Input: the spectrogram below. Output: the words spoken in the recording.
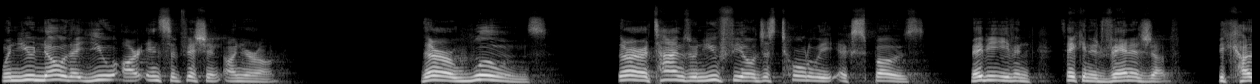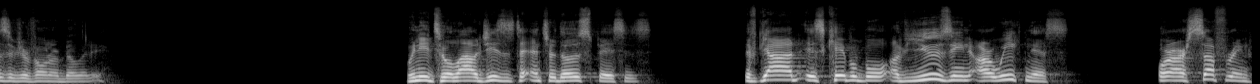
when you know that you are insufficient on your own. There are wounds. There are times when you feel just totally exposed, maybe even taken advantage of because of your vulnerability. We need to allow Jesus to enter those spaces. If God is capable of using our weakness or our suffering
